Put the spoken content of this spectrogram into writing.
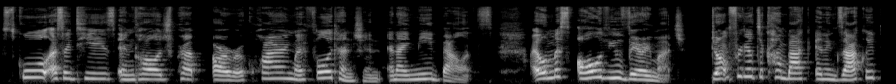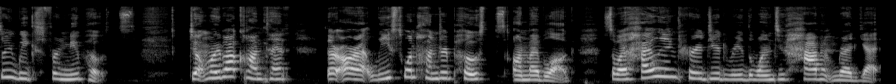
school, SATs, and college prep are requiring my full attention, and I need balance. I will miss all of you very much. Don't forget to come back in exactly three weeks for new posts. Don't worry about content. There are at least 100 posts on my blog, so I highly encourage you to read the ones you haven't read yet,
